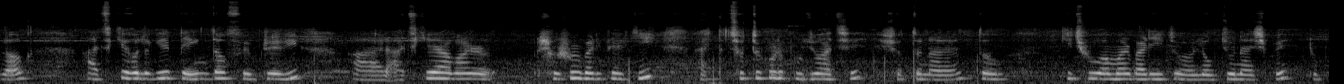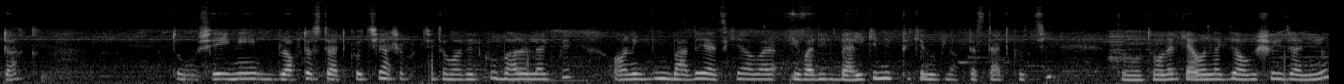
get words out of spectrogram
blog আজকে হলো গিয়ে টেন্থ অফ ফেব্রুয়ারি আর আজকে আমার শ্বশুর বাড়িতে আর কি একটা ছোট্ট করে পুজো আছে সত্যনারায়ণ। তো কিছু আমার বাড়ির লোকজন আসবে টুকটাক। তো সেই নিয়ে ব্লগটা স্টার্ট করছি। আশা করছি তোমাদের খুব ভালো লাগবে। অনেক দিন বাদে আজকে আবার এ বাড়ির ব্যালকনির থেকে আমি ব্লগটা স্টার্ট করছি। তো তোমাদের কেমন লাগছে অবশ্যই জানিও।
